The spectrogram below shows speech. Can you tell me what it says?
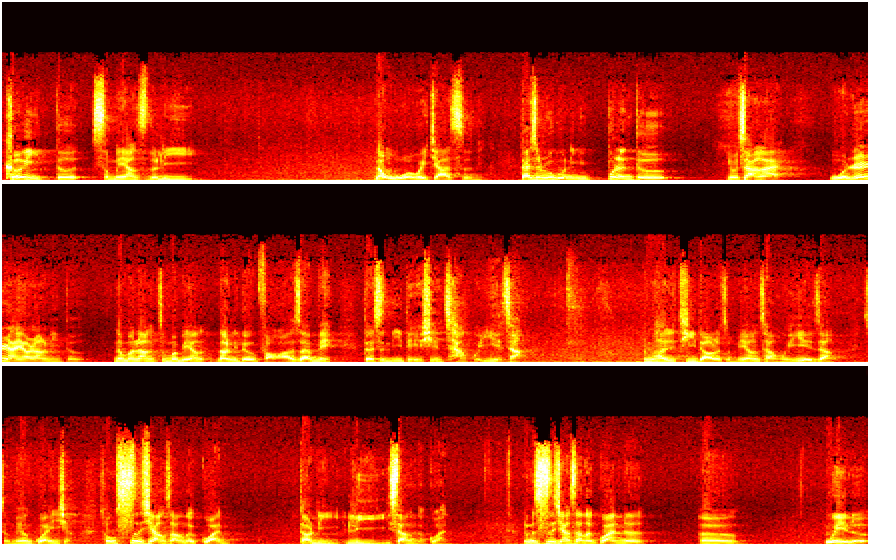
可以得什么样子的利益，那我会加持你。但是如果你不能得，有障碍，我仍然要让你得。那么让怎么样让你得法华三昧？但是你得先忏悔业障。那么他就提到了怎么样忏悔业障，怎么样观想，从四项上的观。到理理上的观，那么四相上的观呢？呃，为了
